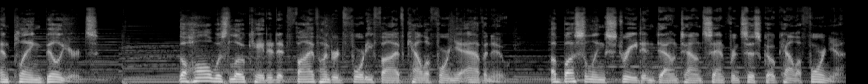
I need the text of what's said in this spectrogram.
and playing billiards. The hall was located at 545 California Avenue, a bustling street in downtown San Francisco, California.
